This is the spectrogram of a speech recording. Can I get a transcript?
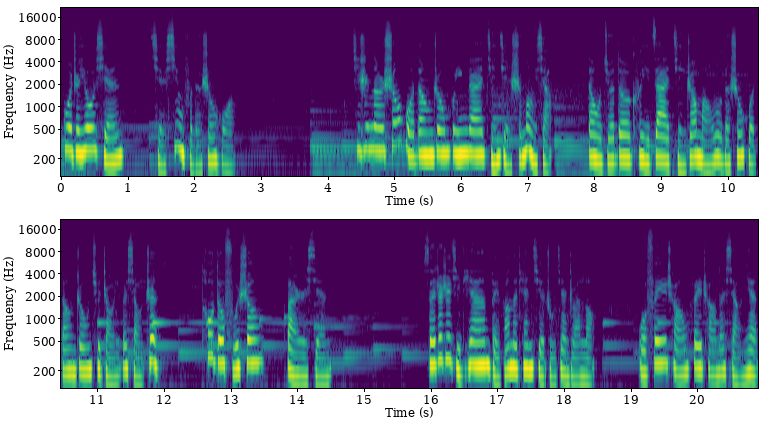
过着悠闲且幸福的生活？其实呢，生活当中不应该仅仅是梦想，但我觉得可以在紧张忙碌的生活当中去找一个小镇，偷得浮生半日闲。随着这几天北方的天气逐渐转冷，我非常非常的想念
